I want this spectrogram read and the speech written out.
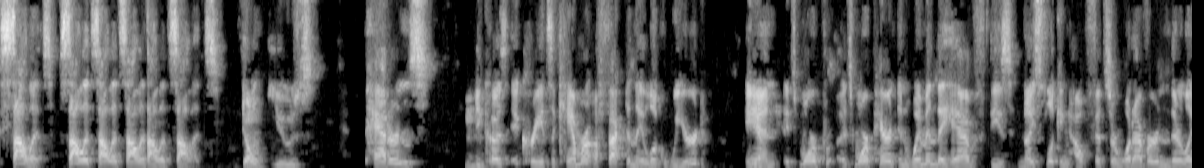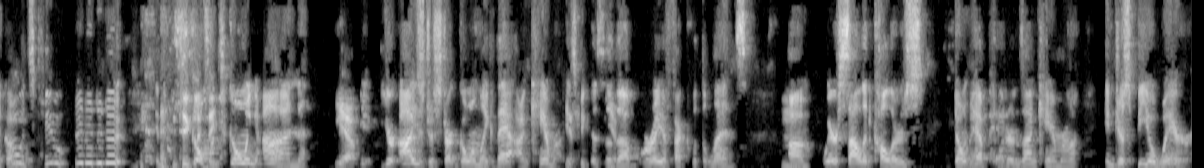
solids, solid, solid, solid, solid, solids? Don't mm. use patterns mm-hmm. because it creates a camera effect and they look weird and it's more it's more apparent in women they have these nice looking outfits or whatever and they're like oh mm. it's cute and there's so much going on yeah your eyes just start going like that on camera it's because of the moire effect with the lens mm. um, wear solid colors don't Yeah. have patterns on camera, and just be aware.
